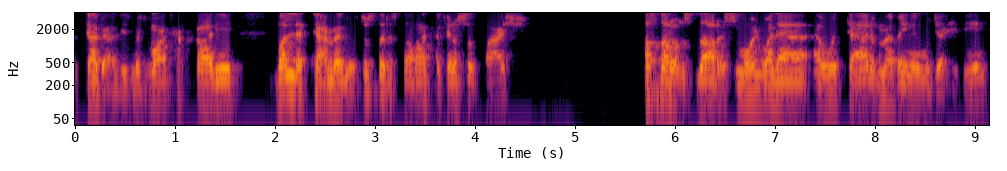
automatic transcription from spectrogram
التابعه لمجموعة حقاني ظلت تعمل وتصدر إصدارات 2016 أصدروا إصدار اسمه الولاء أو التآلف ما بين المجاهدين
